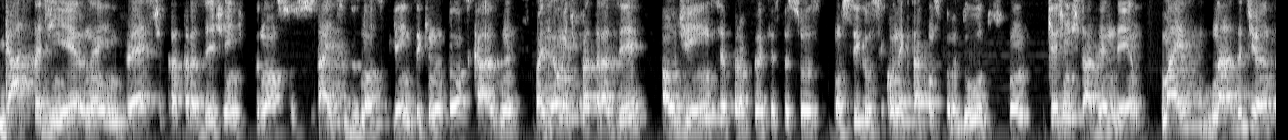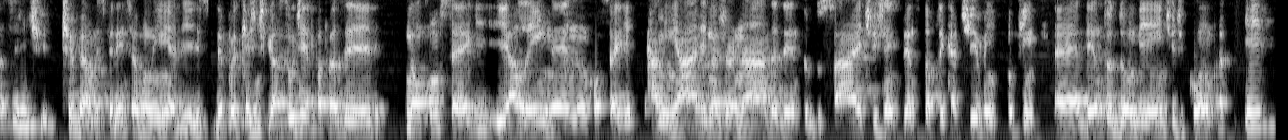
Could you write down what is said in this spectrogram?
gasta dinheiro, né, investe para trazer gente para os nossos sites dos nossos clientes, aqui no nosso caso, né, mas realmente para trazer audiência para que as pessoas consigam se conectar com os produtos, com o que a gente está vendendo. Mas nada adianta se a gente tiver uma experiência ruim ali, depois que a gente gastou dinheiro para trazer ele, não consegue ir além, né, não consegue caminhar ali na jornada dentro do site, dentro do aplicativo, enfim, é, dentro do ambiente de compra e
